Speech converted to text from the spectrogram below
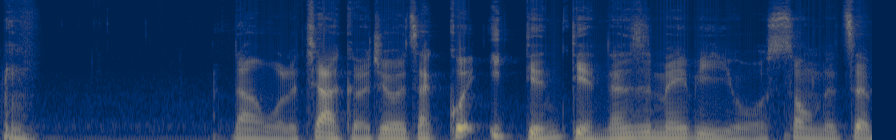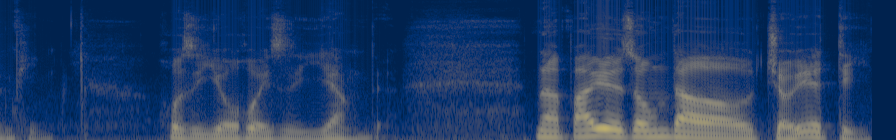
那我的价格就会再贵一点点，但是 maybe 我送的赠品或是优惠是一样的。那八月中到九月底，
